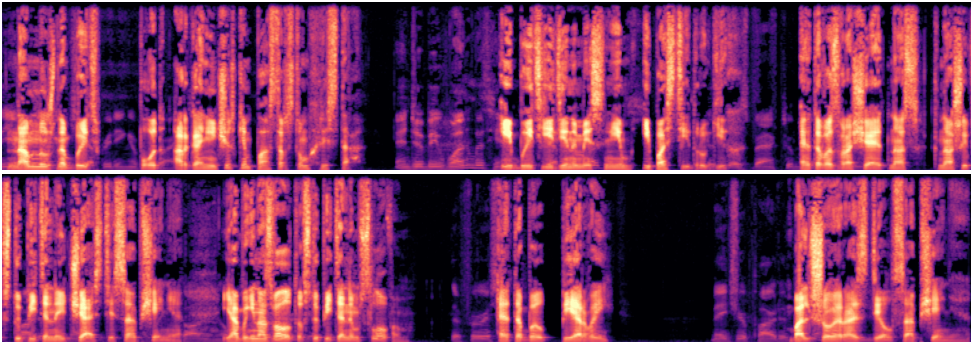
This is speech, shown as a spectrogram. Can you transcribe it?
Нам нужно быть под органическим пасторством Христа и быть едиными с Ним и пасти других. Это возвращает нас к нашей вступительной части сообщения. Я бы не назвал это вступительным словом, это был первый большой раздел сообщения.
